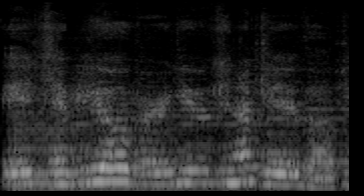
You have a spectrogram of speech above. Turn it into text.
It can't be over, you cannot give up.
